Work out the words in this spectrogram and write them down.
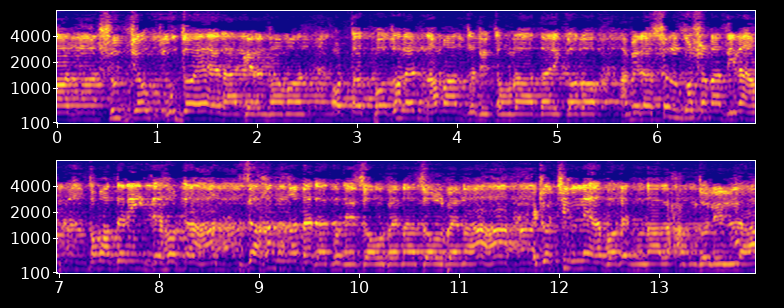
আর সূর্য উদয়ের আগের নামাজ, অর্থাৎ ফজরের নামাজ যদি তোমরা আদায় করো, আমি রসুল ঘোষণা দিলাম, তোমাদের এই দেহটা জাহান নামের আগুনে জ্বলবে না জ্বলবে না। একটু চিল্লে বলেন না আলহামদুলিল্লাহ।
